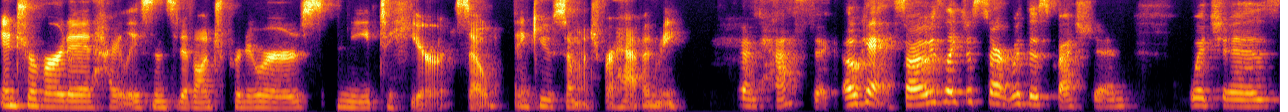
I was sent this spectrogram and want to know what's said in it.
introverted, highly sensitive entrepreneurs need to hear. So, thank you so much for having me. Fantastic. Okay. So, I always like to start with this question, which is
